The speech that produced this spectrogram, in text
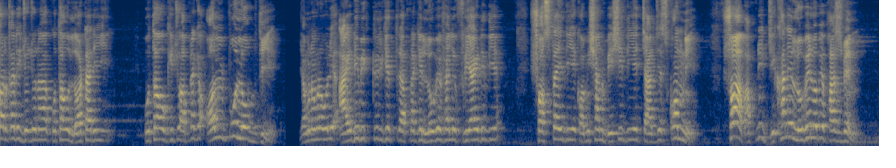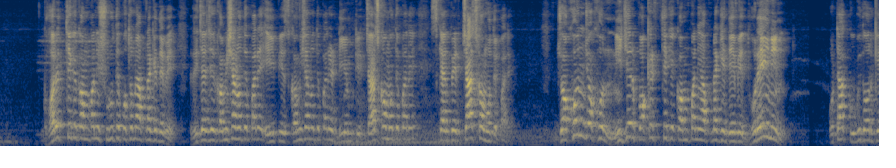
সরকারি যোজনা, কোথাও লটারি, কোথাও কিছু, আপনাকে অল্প লোভ দিয়ে, যেমন আমরা বলি আইডি বিক্রির ক্ষেত্রে আপনাকে লোভে ফেলে ফ্রি আইডি দিয়ে, সস্তায় দিয়ে কমিশন বেশি দিয়ে চার্জেস কম নিয়ে, সব আপনি যেখানে লোভে লোভে ফাঁসবেন, ঘরের থেকে কোম্পানি শুরুতে প্রথমে আপনাকে দেবে রিচার্জের কমিশন হতে পারে এইপিএস কমিশন হতে পারে ডিএমটির চার্জ কম হতে পারে স্ক্যাম্পের চার্জ কম হতে পারে। যখন যখন নিজের পকেট থেকে কোম্পানি আপনাকে দেবে, ধরেই নিন, ওটা কবিতরকে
